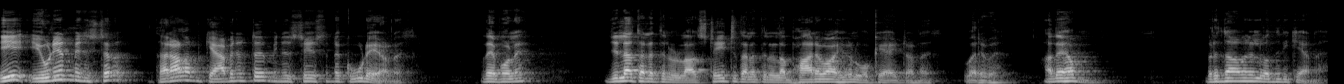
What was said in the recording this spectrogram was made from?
ഈ യൂണിയൻ മിനിസ്റ്റർ ധാരാളം ക്യാബിനറ്റ് മിനിസ്റ്റേഴ്സിന്റെ കൂടെയാണ്. അതേപോലെ ജില്ലാ തലത്തിലുള്ള സ്റ്റേറ്റ് തലത്തിലുള്ള ഭാരവാഹികളും ഒക്കെ ആയിട്ടാണ് വരവ്. അദ്ദേഹം ബൃന്ദാവനിൽ വന്നിരിക്കുകയാണ്.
